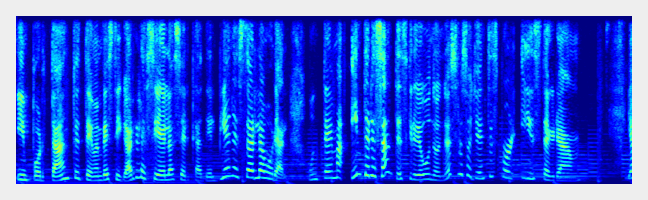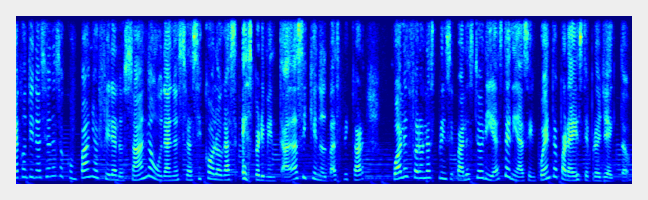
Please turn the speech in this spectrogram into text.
Importante tema investigar, Graciela, acerca del bienestar laboral. Un tema interesante, escribe uno de nuestros oyentes por Instagram. Y a continuación nos acompaña Orfila Lozano, una de nuestras psicólogas experimentadas y que nos va a explicar cuáles fueron las principales teorías tenidas en cuenta para este proyecto.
